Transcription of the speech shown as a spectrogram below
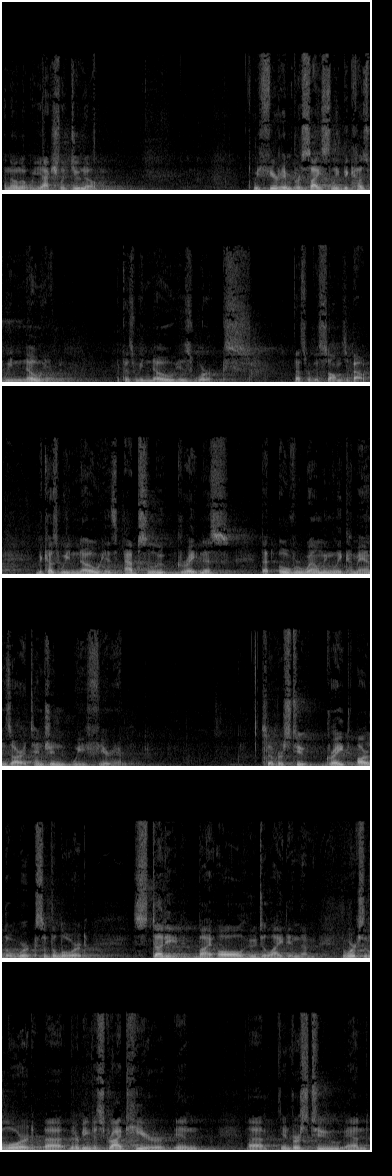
and the one that we actually do know. We fear him precisely because we know him, because we know his works. That's what this psalm is about. Because we know his absolute greatness that overwhelmingly commands our attention, we fear him. So, verse 2 Great are the works of the Lord, studied by all who delight in them. The works of the Lord uh, that are being described here in, uh, in verse 2 and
